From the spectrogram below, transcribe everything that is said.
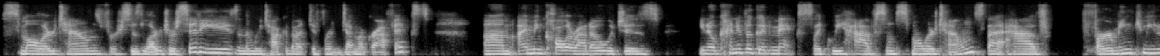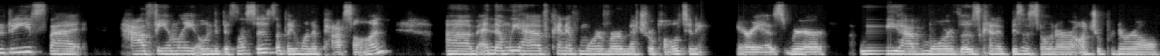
smaller towns versus larger cities, and then we talk about different demographics. Um, I'm in Colorado, which is, you know, kind of a good mix. Like we have some smaller towns that have farming communities that have family owned businesses that they want to pass on. Um, and then we have kind of more of our metropolitan areas where we have more of those kind of business owner, entrepreneurial,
